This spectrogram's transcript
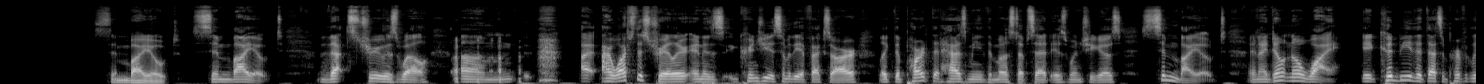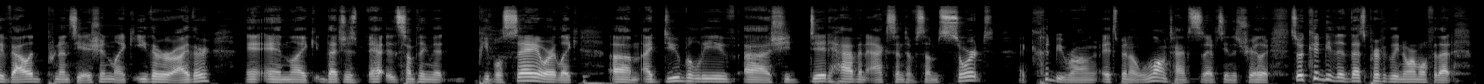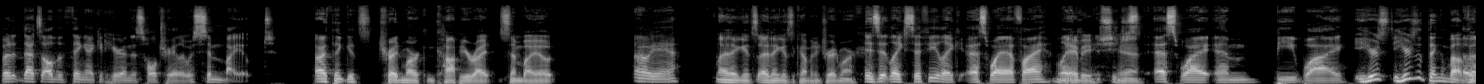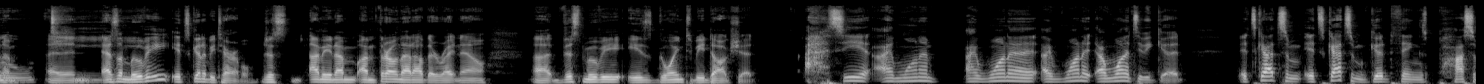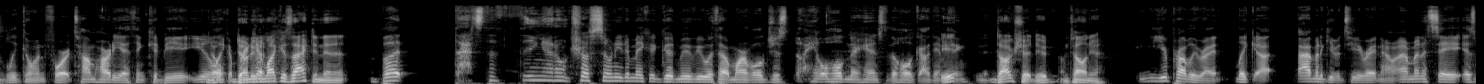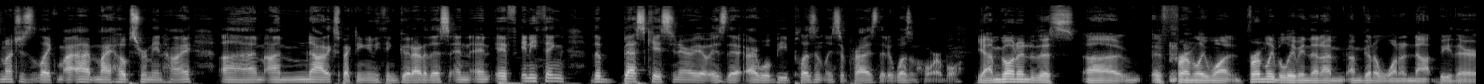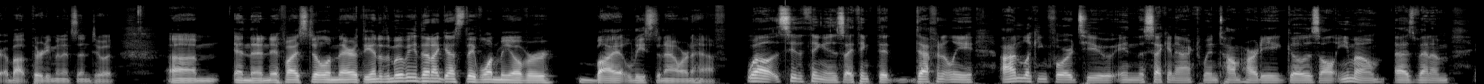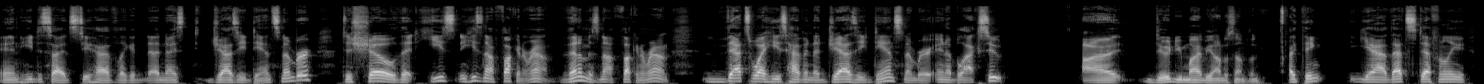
Symbiote. symbiote. That's true as well. Um, I, I watched this trailer, and as cringy as some of the effects are, like the part that has me the most upset is when she goes symbiote, and I don't know why. It could be that that's a perfectly valid pronunciation, like either or either, and, and like that just is something that people say, or like um, I do believe uh, she did have an accent of some sort. I could be wrong. It's been a long time since I've seen this trailer, so it could be that that's perfectly normal for that. But that's all the thing I could hear in this whole trailer was symbiote. I think it's trademark and copyright symbiote. Oh yeah. I think it's I think it's a company trademark. Is it like Syfy, like S Y F Y? Like Maybe, she yeah. just S Y M B Y. Here's here's the thing about Venom. And as a movie, it's going to be terrible. Just I mean, I'm I'm throwing that out there right now. Uh, this movie is going to be dog shit. Ah, See, I wanna, I wanna, I want it, I want it to be good. It's got some, it's got some good things possibly going for it. Tom Hardy, I think, could be you know Nope, like a don't even like his acting in it. But that's the thing. I don't trust Sony to make a good movie without Marvel just holding their hands to the whole goddamn It- thing. Dog shit, dude. I'm telling you. You're probably right. Like uh, I'm gonna give it to you right now. I'm gonna say as much as like my my hopes remain high. Um, I'm not expecting anything good out of this. And and if anything, the best case scenario is that I will be pleasantly surprised that it wasn't horrible. Yeah, I'm going into this uh, firmly want firmly believing that I'm I'm gonna want to not be there about 30 minutes into it. Um, and then if I still am there at the end of the movie, then I guess they've won me over by at least an hour and a half. Well, see, the thing is, I think that definitely I'm looking forward to in the second act when Tom Hardy goes all emo as Venom and he decides to have like a, a nice jazzy dance number to show that he's he's not fucking around. Venom is not fucking around. That's why he's having a jazzy dance number in a black suit. I, dude, you might be onto something. I think, yeah, that's definitely.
